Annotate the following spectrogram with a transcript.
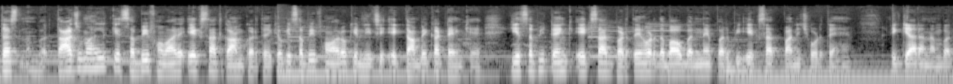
दस नंबर, ताजमहल के सभी फंवारे एक साथ काम करते हैं, क्योंकि सभी फंवारों के नीचे एक तांबे का टैंक है। ये सभी टैंक एक साथ बढ़ते हैं और दबाव बनने पर भी एक साथ पानी छोड़ते हैं। ग्यारह नंबर।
